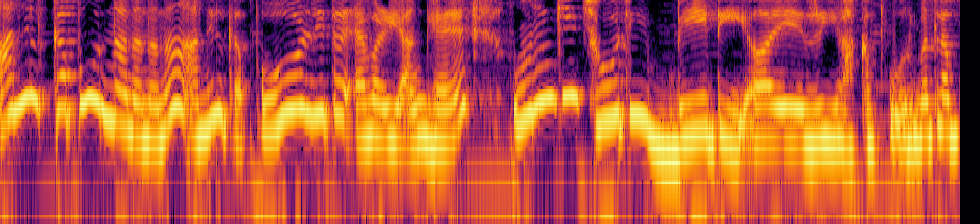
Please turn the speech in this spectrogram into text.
अनिल कपूर ना ना ना ना अनिल कपूर जी तो एवर यंग है। उनकी छोटी बेटी और रिया कपूर मतलब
